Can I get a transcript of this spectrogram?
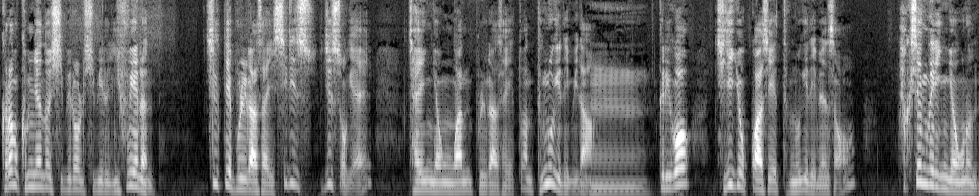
그럼 금년도 11월 11일 이후에는 7대 불가사의 시리즈 속에 자연경관 불가사에 또한 등록이 됩니다. 음. 그리고 지리교과서에 등록이 되면서 학생들인 경우는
